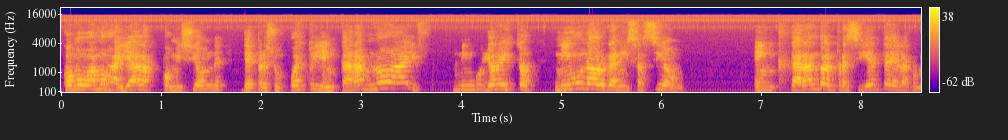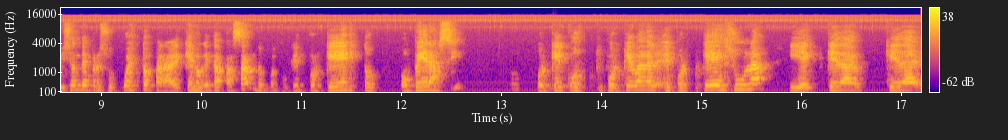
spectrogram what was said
¿Cómo vamos allá a la comisión de, presupuesto y encaramos? No hay ningún, yo no he visto ni una organización encarando al presidente de la comisión de presupuesto para ver qué es lo que está pasando, pues porque, por qué esto opera así. ¿Por qué, eh, por qué es una y queda, queda,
